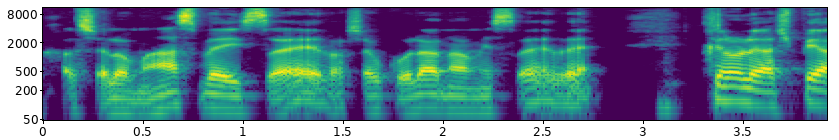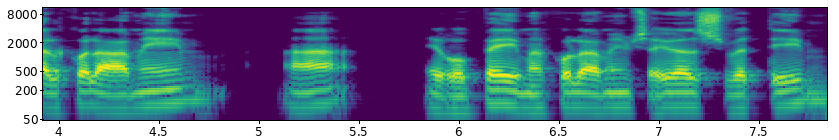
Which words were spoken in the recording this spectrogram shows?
חס שלום מאס בישראל, ועכשיו כולנו עם ישראל, והתחילו להשפיע על כל העמים האירופאים, על כל העמים שהיו אז שבטים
